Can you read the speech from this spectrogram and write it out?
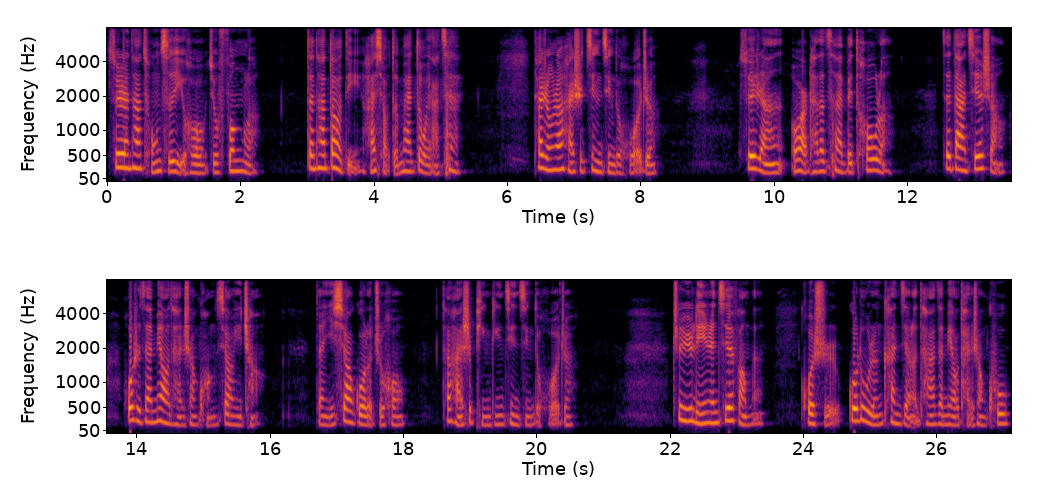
虽然她从此以后就疯了，但她到底还晓得卖豆芽菜。她仍然还是静静的活着。虽然偶尔她的菜被偷了，在大街上或是在庙台上狂笑一场。但一笑过了之后，他还是平平静静的活着。至于邻人街坊们，或是过路人看见了他在庙台上哭，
